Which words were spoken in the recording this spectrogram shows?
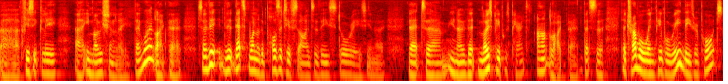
uh, physically uh, emotionally. They weren't like that. So that's one of the positive sides of these stories, you know, that, um, you know, that most people's parents aren't like that. That's the, the trouble when people read these reports.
